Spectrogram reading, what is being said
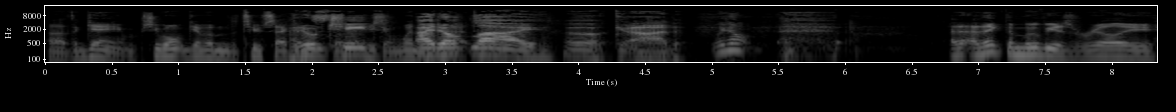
uh, the game. She won't give him the two seconds. I don't so cheat. can win I don't lie. Oh God. We don't. I, I think the movie is really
